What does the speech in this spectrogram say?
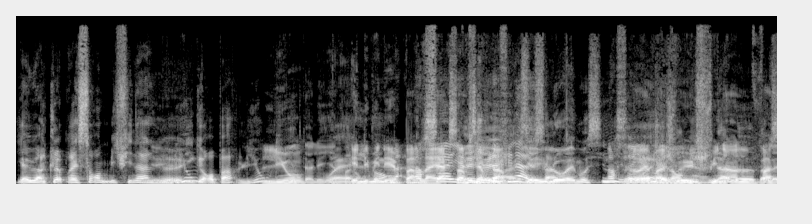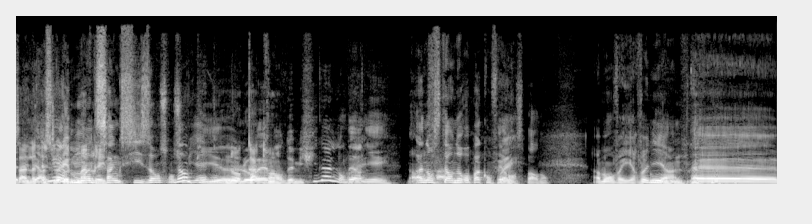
il y a eu un club récent en demi-finale Il a de. Ligue Europa? Lyon, Lyon, allé il a ouais, éliminé par Marseille l'Ajax finale. Il y a eu l'OM aussi. Euh, est en joué une finale euh, bah, face à l'année la- Sur dernière. les moins de Madrid. 5-6 ans, souviennent euh, quatre l'OM en demi-finale l'an dernier. Ah non, c'était en Europa Conférence, pardon. Ah bon, on va y revenir. Euh,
